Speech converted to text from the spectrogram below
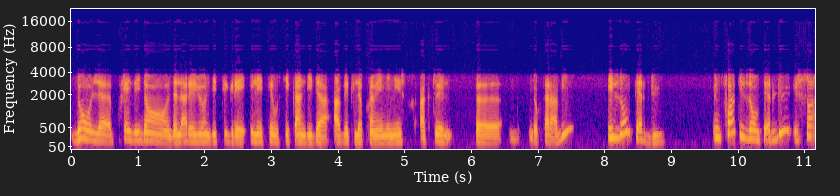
dont le président de la région du Tigré, il était aussi candidat avec le premier ministre actuel, euh, Dr Abiy, ils ont perdu. Une fois qu'ils ont perdu, ils sont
